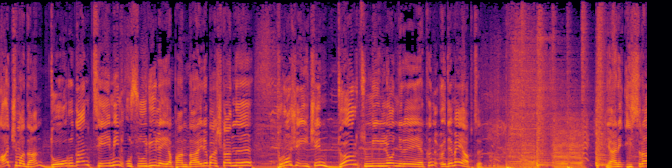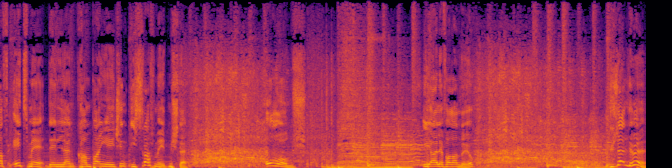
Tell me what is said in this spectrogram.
açmadan doğrudan temin usulüyle yapan daire başkanlığı proje için 4 milyon liraya yakın ödeme yaptı. Yani israf etme denilen kampanya için israf mı etmişler? O mu olmuş? İhale falan da yok. Güzel değil mi?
